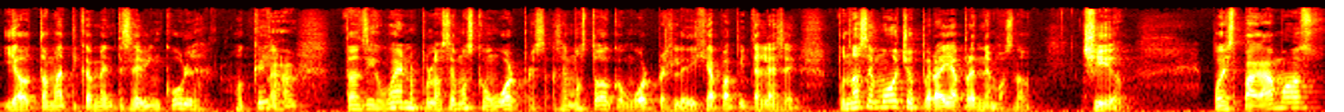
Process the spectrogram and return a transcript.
y automáticamente se vincula, ¿ok? Ajá. Entonces dije, bueno, pues lo hacemos con WordPress, hacemos todo con WordPress. Le dije a Papita, le hace, pues no hace mucho, pero ahí aprendemos, ¿no? Chido. Pues pagamos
